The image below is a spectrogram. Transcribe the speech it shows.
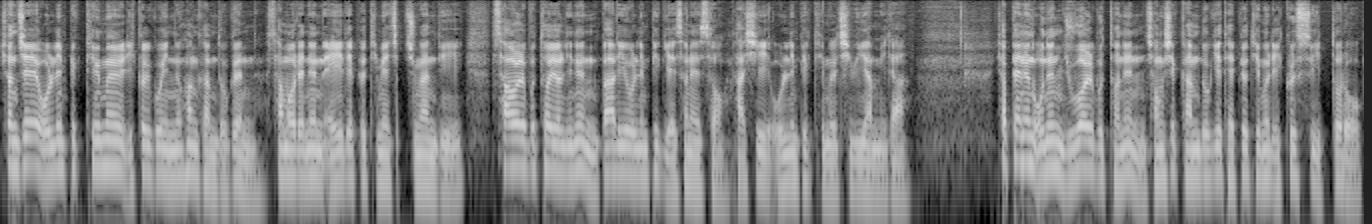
현재 올림픽 팀을 이끌고 있는 황 감독은 3월에는 A 대표팀에 집중한 뒤 4월부터 열리는 파리 올림픽 예선에서 다시 올림픽 팀을 지휘합니다. 협회는 오는 6월부터는 정식 감독이 대표팀을 이끌 수 있도록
